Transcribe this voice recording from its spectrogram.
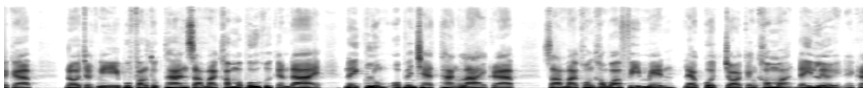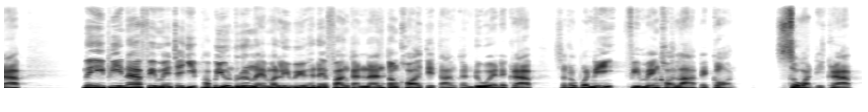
นะครับ นอกจากนี้ผู้ฟังทุกท่านสามารถเข้ามาพูดคุยกันได้ ในกลุ่ม Open Chat ทางไลน์ครับ สามารถค้นคำว่าฟีเมนแล้วกดจอยกันเข้ามาได้เลยนะครับ ใน EP หน้าฟีเมนจะหยิบภาพยนตร์เรื่องไหนมารีวิวให้ได้ฟังกันนั้น ต้องขอให้ติดตามกันด้วยนะครับสำหรับวันนี้ฟีเมนขอลาไปก่อน สวัสดีครับ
